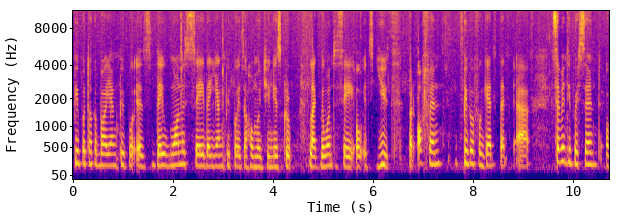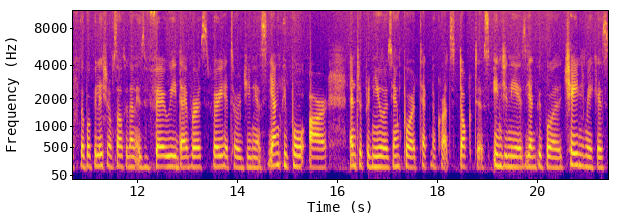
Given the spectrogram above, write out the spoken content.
people talk about young people is they want to say that young people is a homogeneous group. Like they want to say, oh, it's youth. But often people forget that uh, 70% of the population of South Sudan is very diverse, very heterogeneous. Young people are entrepreneurs, young people are technocrats, doctors, engineers, young people are change makers,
